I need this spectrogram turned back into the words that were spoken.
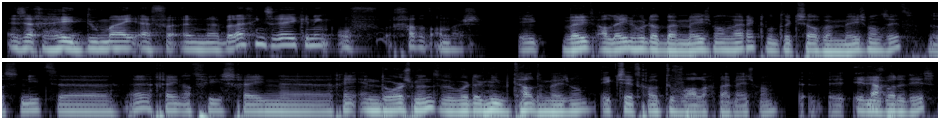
en zeggen: hey, doe mij even een beleggingsrekening? Of gaat het anders? Ik weet alleen hoe dat bij Meesman werkt, want ik zelf bij Meesman zit. Dat is niet, eh, geen advies, geen, geen endorsement. We worden ook niet betaald door Meesman. Ik zit gewoon toevallig bij Meesman. Het is wat het is.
